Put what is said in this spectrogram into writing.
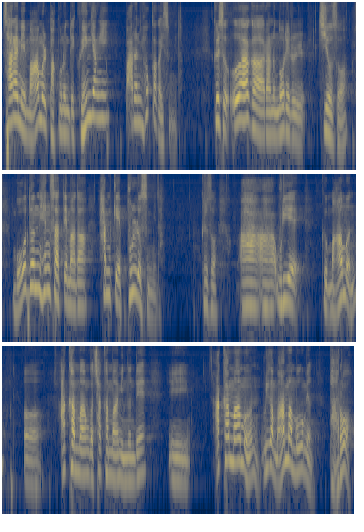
사람의 마음을 바꾸는데 굉장히 빠른 효과가 있습니다. 그래서 의아가라는 노래를 지어서 모든 행사 때마다 함께 불렀습니다. 그래서 아, 아 우리의 그 마음은 어, 악한 마음과 착한 마음이 있는데 이 악한 마음은 우리가 마음만 먹으면 바로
